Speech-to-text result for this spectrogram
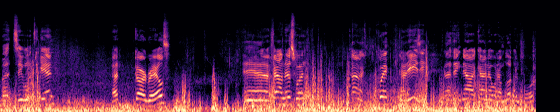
But see, once again, at guardrails. And I found this one kind of quick and easy. And I think now I kind of know what I'm looking for.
